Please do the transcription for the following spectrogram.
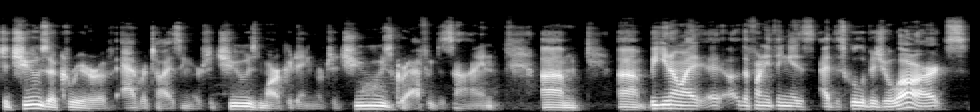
to choose a career of advertising or to choose marketing or to choose graphic design. Um, uh, but you know, I, uh, the funny thing is, at the School of Visual Arts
